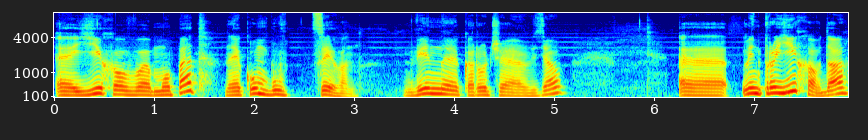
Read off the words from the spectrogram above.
е, їхав мопед, на якому був циган. Він, е, коротше, взяв. Е, він проїхав, да,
